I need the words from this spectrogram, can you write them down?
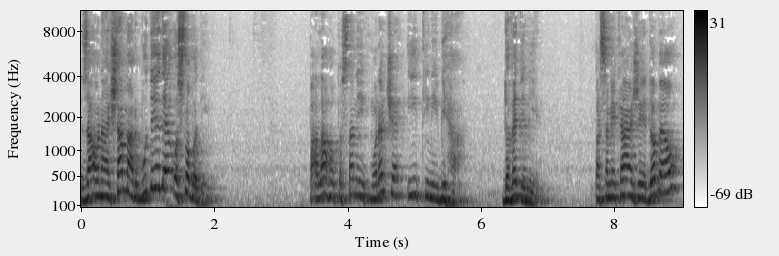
za onaj šamar bude da je oslobodim. Pa Allahov poslanik mu reče, itini biha, dovedi mi je. Pa sam je kaže, doveo,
